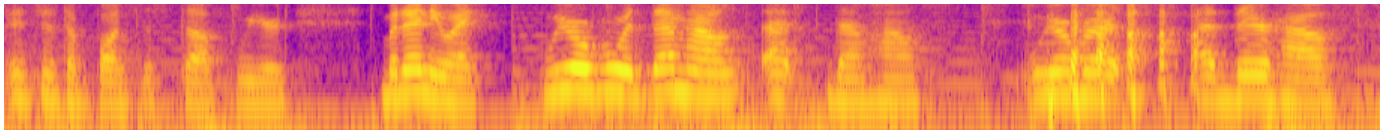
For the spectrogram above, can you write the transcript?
It's just a bunch of stuff weird. But anyway, we were over with them house at them house. We were over at, at their house,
